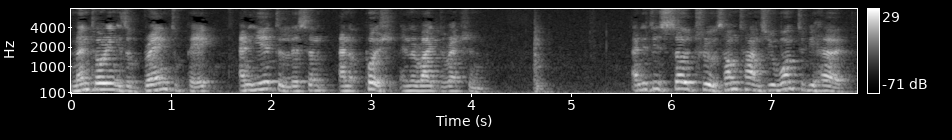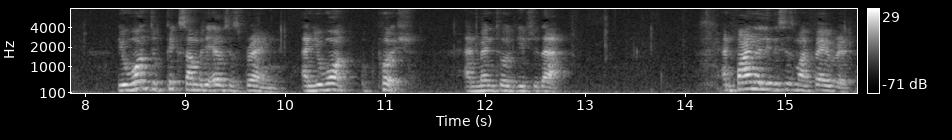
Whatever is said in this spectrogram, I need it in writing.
Mentoring is a brain to pick, an ear to listen, and a push in the right direction. And it is so true. Sometimes you want to be heard. You want to pick somebody else's brain, and you want a push, and mentor gives you that. And finally, this is my favorite.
